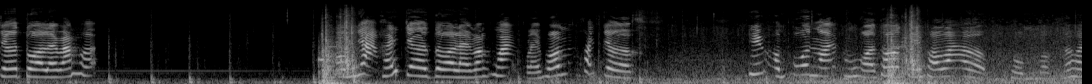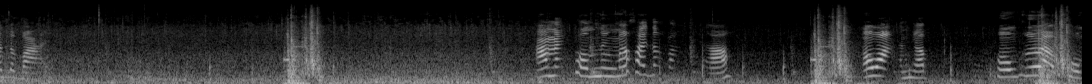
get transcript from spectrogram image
เจอตัวอะไรบ้างเพื่อผมอยากให้เจอตัวอะไรมากๆเลยเพราะไม่ค่อยเจอ ที่ผมพูดน้อยผมขอโทษทีเพราะว่าแบบผมแบบไม่ค่อยสบายทำไมผมหนึ่งไม่ค่อยสบายเหรอเมื่อวานครับ ผมคือแบบผม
